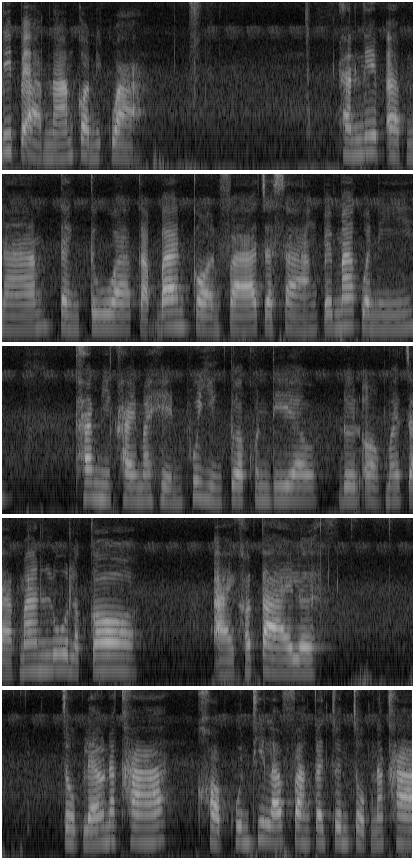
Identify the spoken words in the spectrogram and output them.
รีบไปอาบน้ำก่อนดีกว่าฉันรีบอาบน้ำแต่งตัวกลับบ้านก่อนฟ้าจะสางไปมากกว่านี้ ถ้ามีใครมาเห็นผู้หญิงตัวคนเดียว เดินออกมาจากม่านรูดแล้วก็ อายเขาตายเลย จบแล้วนะคะ ขอบคุณที่รับฟังกันจนจบนะคะ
